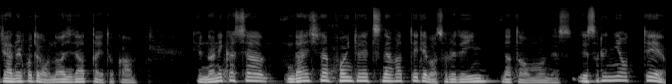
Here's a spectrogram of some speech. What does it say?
嫌いなことが同じだったりとか、何かしら大事なポイントで繋がっていればそれでいいんだと思うんです。で、それによって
